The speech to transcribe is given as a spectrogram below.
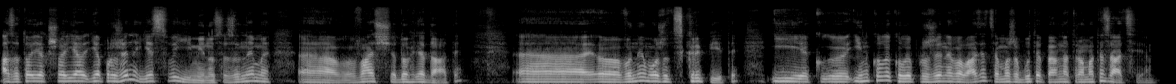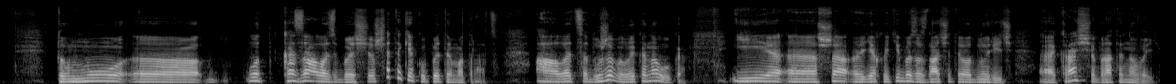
А зато, якщо є, є пружини, є свої мінуси. За ними е, важче доглядати. Е, е, вони можуть скрипіти. І інколи, коли пружини вилазять, це може бути певна травматизація. Тому, е, от казалось би, що ще таке купити матрац, але це дуже велика наука. І е, ще е, я хотів би зазначити одну річ: Е, краще брати новий.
